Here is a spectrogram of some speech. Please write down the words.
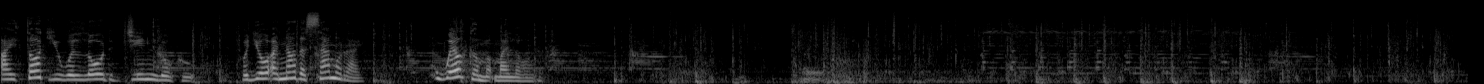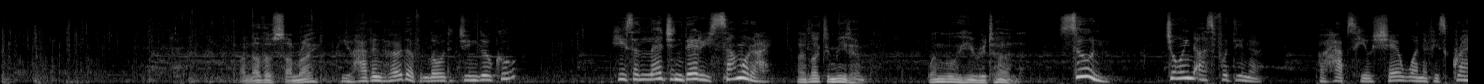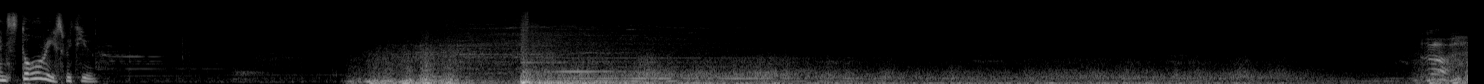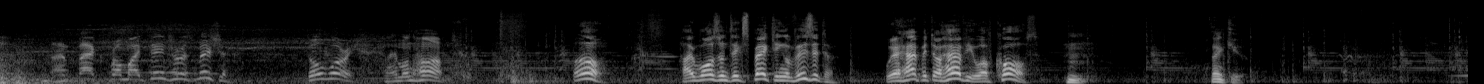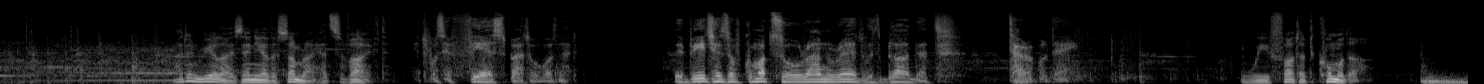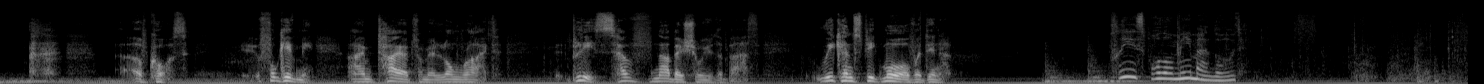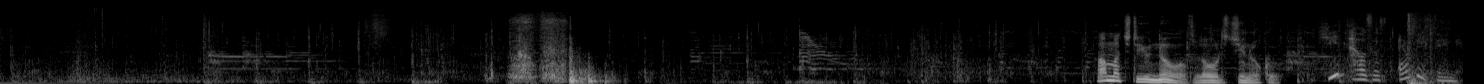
I thought you were Lord Jinroku, but you're another samurai. Welcome, my lord. Another samurai? You haven't heard of Lord Jinroku? He's a legendary samurai. I'd like to meet him. When will he return? Soon, join us for dinner. Perhaps he'll share one of his grand stories with you. I'm back from my dangerous mission. Don't worry, I'm unharmed. Oh, I wasn't expecting a visitor. We're happy to have you, of course. Hmm. Thank you. I didn't realize any other samurai had survived. It was a fierce battle, wasn't it? The beaches of Komatsu ran red with blood that terrible day. We fought at Komoda. Of course. Forgive me, I'm tired from a long ride. Please, have Nabe show you the bath. We can speak more over dinner. Please follow me, my lord. How much do you know of Lord Jinroku? He tells us everything.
